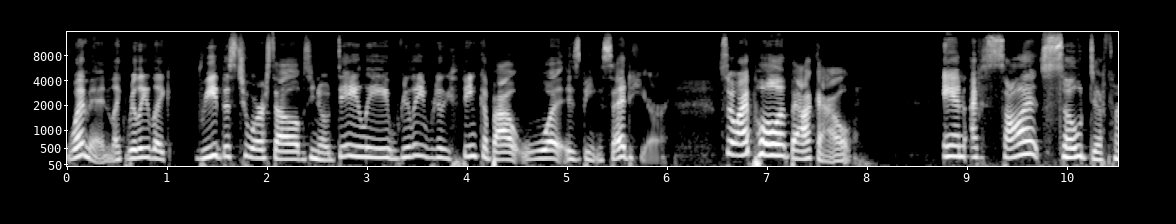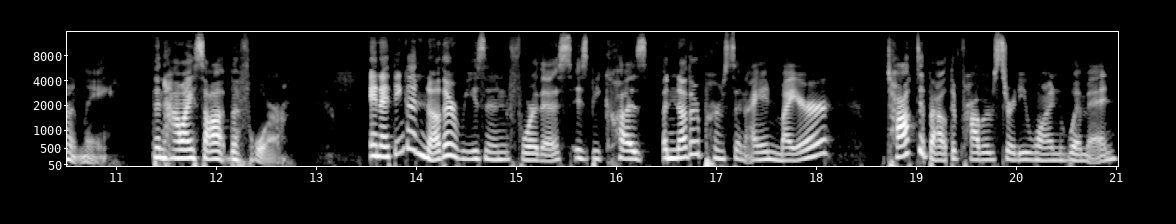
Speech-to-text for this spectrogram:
women. Like really like read this to ourselves, you know, daily, really really think about what is being said here." So I pull it back out and I saw it so differently than how I saw it before. And I think another reason for this is because another person I admire talked about the Proverbs 31 women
